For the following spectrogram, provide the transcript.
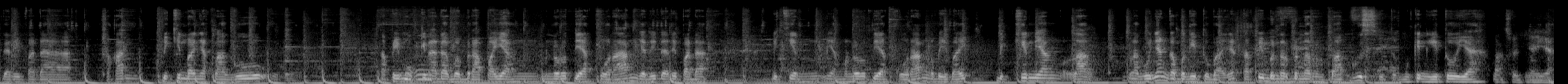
daripada misalkan bikin banyak lagu gitu. tapi mungkin ada beberapa yang menurut dia kurang jadi daripada bikin yang menurut dia kurang lebih baik bikin yang la- lagunya nggak begitu banyak tapi bener-bener bagus gitu. Mungkin gitu ya maksudnya ya.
